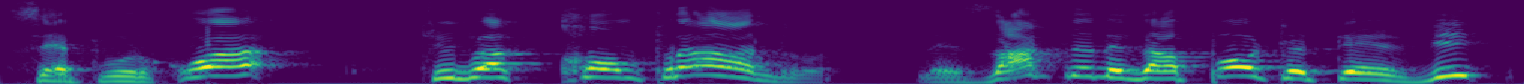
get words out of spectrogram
C'est pourquoi tu dois comprendre. Les actes des apôtres t'invitent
